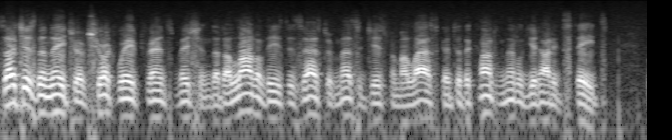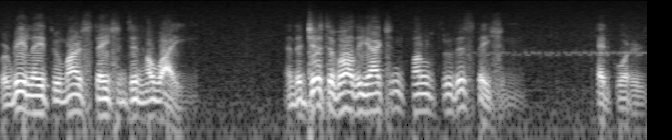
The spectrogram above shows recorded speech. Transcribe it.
Such is the nature of shortwave transmission that a lot of these disaster messages from Alaska to the continental United States were relayed through Mars stations in Hawaii. And the gist of all the action funneled through this station, headquarters.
